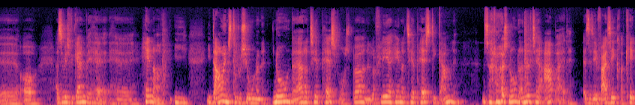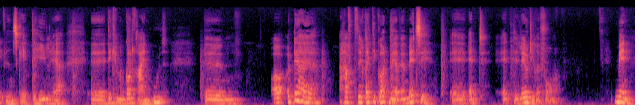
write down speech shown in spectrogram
Øh, og altså, hvis vi gerne vil have, have hænder i, i daginstitutionerne, nogen, der er der til at passe vores børn, eller flere hænder til at passe de gamle, men så er der også nogen, der er nødt til at arbejde. Altså, det er faktisk ikke raketvidenskab, det hele her. Øh, det kan man godt regne ud. Øh, og, og det har jeg haft det rigtig godt med at være med til øh, at, at øh, lave de reformer. Men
